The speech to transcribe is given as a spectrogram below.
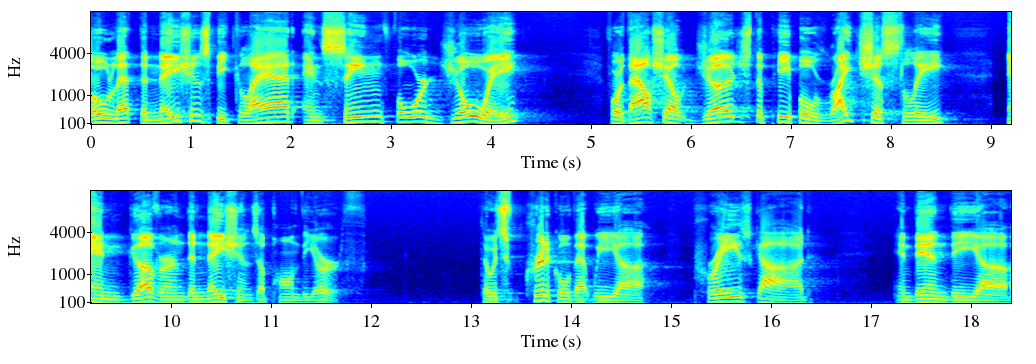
Oh, let the nations be glad and sing for joy for thou shalt judge the people righteously and govern the nations upon the earth. So it's critical that we uh, praise God, and then the, uh,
